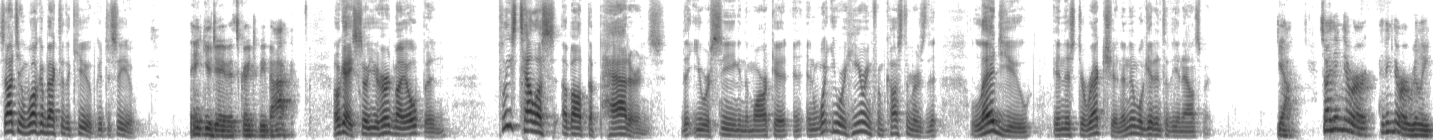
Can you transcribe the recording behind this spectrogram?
Satyen, welcome back to theCUBE, good to see you. Thank you, Dave, it's great to be back. Okay, so you heard my open. Please tell us about the patterns that you were seeing in the market and, and what you were hearing from customers that led you in this direction, and then we'll get into the announcement. Yeah, so I think there were, I think there were really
